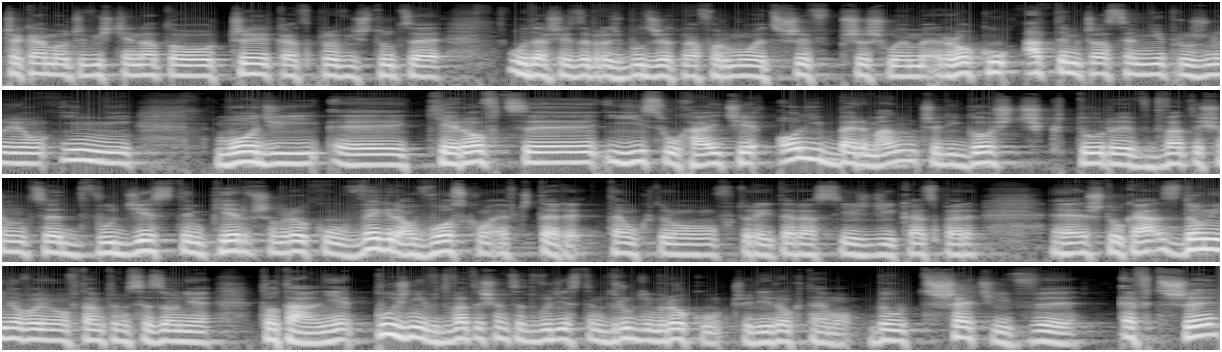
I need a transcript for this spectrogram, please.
czekamy oczywiście na to, czy Kacprowi Sztuce uda się zebrać budżet na Formułę 3 w przyszłym roku, a tymczasem nie próżnują inni młodzi y, kierowcy i słuchajcie, Oli Berman, czyli gość, który w 2021 roku wygrał włoską F4, tę, którą, w której teraz jeździ Kacper e, Sztuka, zdominował ją w tamtym sezonie totalnie. Później w 2022 roku, czyli rok temu, był trzeci w F3,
